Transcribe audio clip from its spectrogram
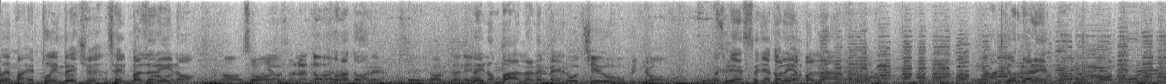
E, ma- e tu invece sei il ballerino? No, sono. Suonatore. Suonatore? Sì, organizzo. Lei non balla nemmeno? Tu sì, tu figliolo. Quindi mi ha insegnato lei a ballare? Anche organetto?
